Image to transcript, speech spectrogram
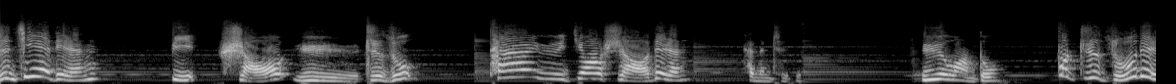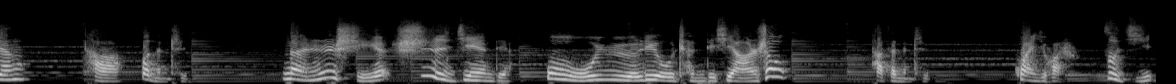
持戒的人比少欲知足，贪欲较少的人才能持戒。欲望多、不知足的人，他不能持戒。能舍世间的五欲六尘的享受，他才能持戒。换一句话说，自己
